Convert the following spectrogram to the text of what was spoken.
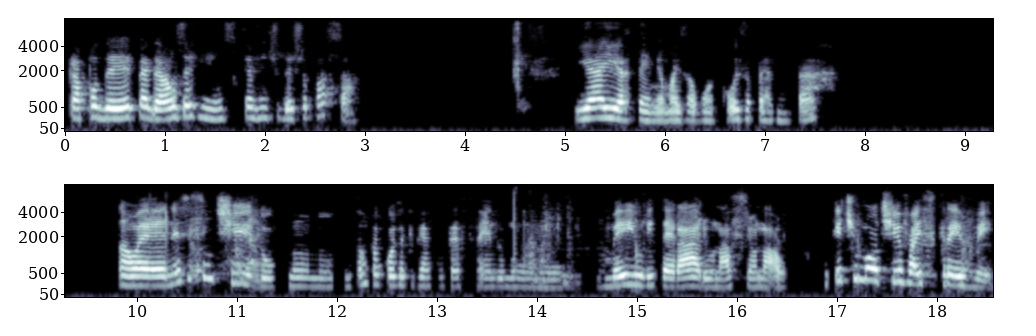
para poder pegar os errinhos que a gente deixa passar. E aí, Artemia, mais alguma coisa a perguntar? Não, é nesse sentido, com, com tanta coisa que vem acontecendo no, no, no meio literário nacional, o que te motiva a escrever?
